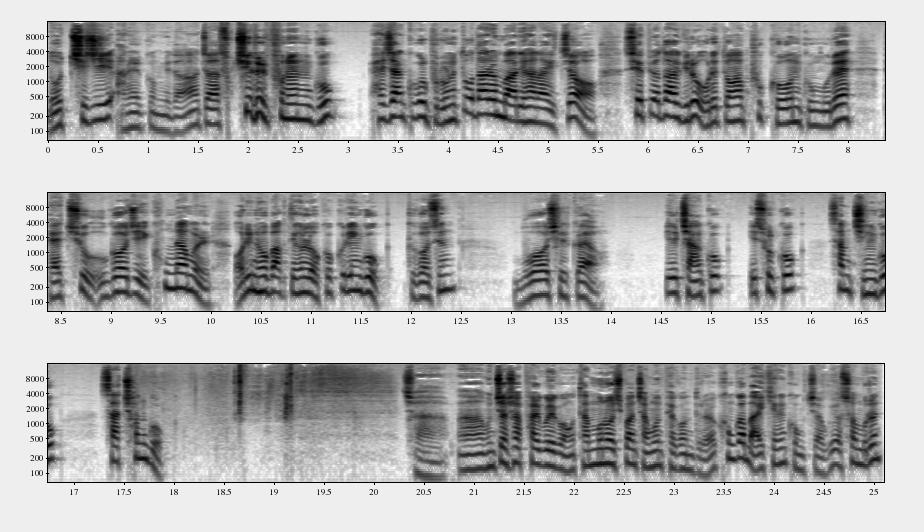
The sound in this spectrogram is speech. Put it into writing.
놓치지 않을 겁니다. 자, 숙취를 푸는 국, 해장국을 부르는 또 다른 말이 하나 있죠. 쇠뼈다귀를 오랫동안 푹 고운 국물에 배추, 우거지, 콩나물, 어린 호박 등을 넣고 끓인 국. 그것은 무엇일까요? 1. 장국, 2. 술국, 3. 진국, 4. 천국. 자, 아, 문자샵 8910, 단문 50원, 장문 100원 들어요. 콩과 my K는 공짜고요. 선물은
